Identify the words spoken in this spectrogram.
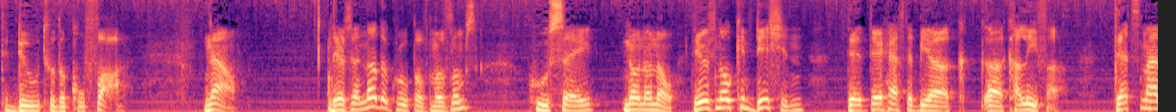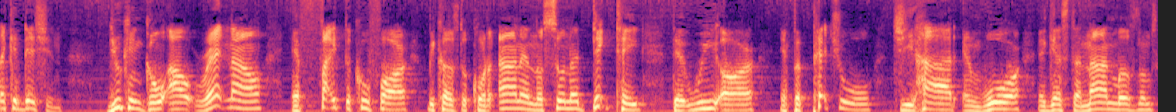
to do to the kuffar. Now, there's another group of Muslims who say, no, no, no, there's no condition that there has to be a, a Khalifa. That's not a condition. You can go out right now and fight the kuffar because the Quran and the Sunnah dictate that we are in perpetual jihad and war against the non-Muslims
